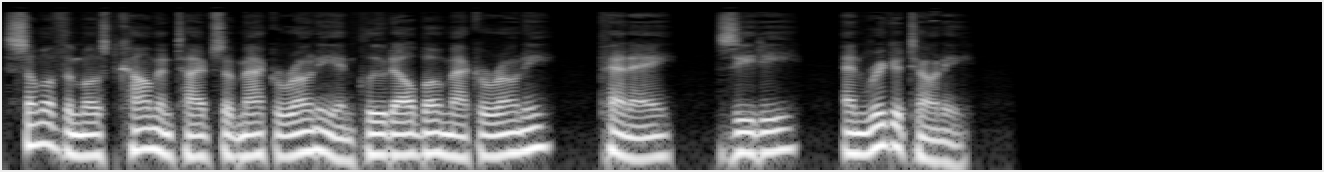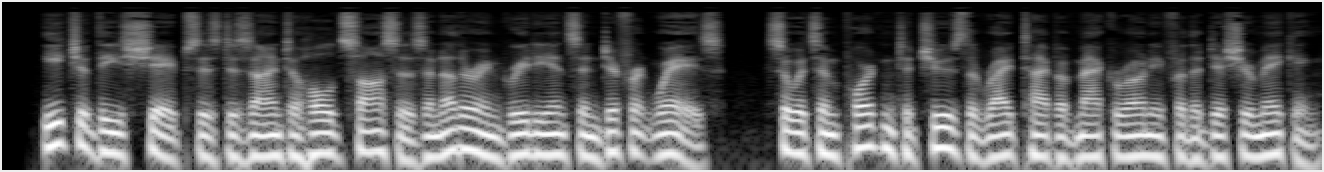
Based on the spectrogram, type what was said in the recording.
Some of the most common types of macaroni include elbow macaroni, penne, ziti, and rigatoni. Each of these shapes is designed to hold sauces and other ingredients in different ways, so it's important to choose the right type of macaroni for the dish you're making.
